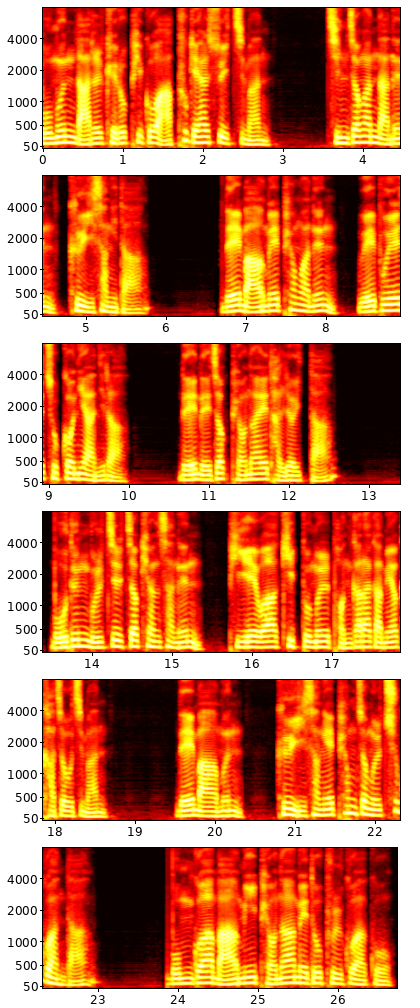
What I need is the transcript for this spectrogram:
몸은 나를 괴롭히고 아프게 할 수 있지만 진정한 나는 그 이상이다. 내 마음의 평화는 외부의 조건이 아니라 내 내적 변화에 달려 있다. 모든 물질적 현상은 비애와 기쁨을 번갈아가며 가져오지만 내 마음은 그 이상의 평정을 추구한다. 몸과 마음이 변화함에도 불구하고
